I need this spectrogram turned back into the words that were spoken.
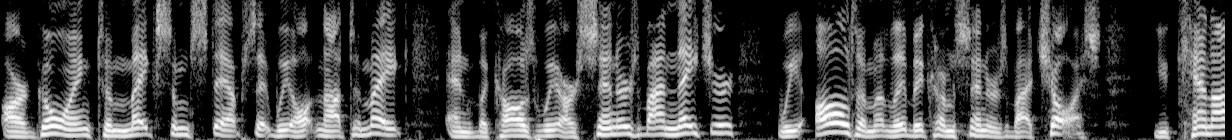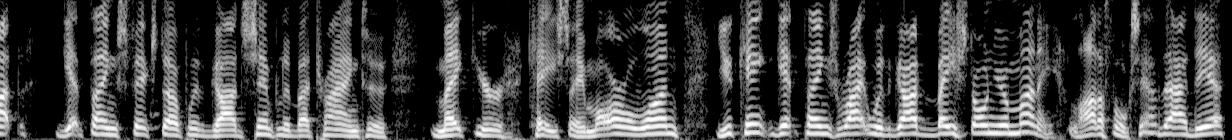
are going to make some steps that we ought not to make. And because we are sinners by nature, we ultimately become sinners by choice. You cannot get things fixed up with God simply by trying to make your case a moral one. You can't get things right with God based on your money. A lot of folks have the idea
